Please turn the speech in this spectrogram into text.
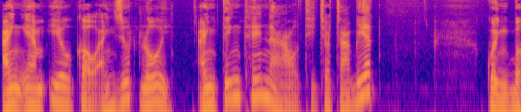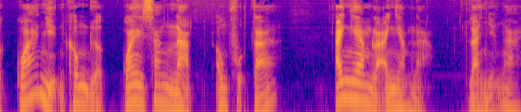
anh em yêu cầu anh rút lui, anh tính thế nào thì cho cha biết. Quỳnh bực quá nhịn không được, quay sang nạt ông phụ tá. Anh em là anh em nào? Là những ai?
